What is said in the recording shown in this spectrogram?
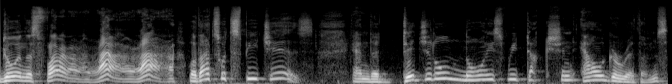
doing this. Well, that's what speech is. And the digital noise reduction algorithms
